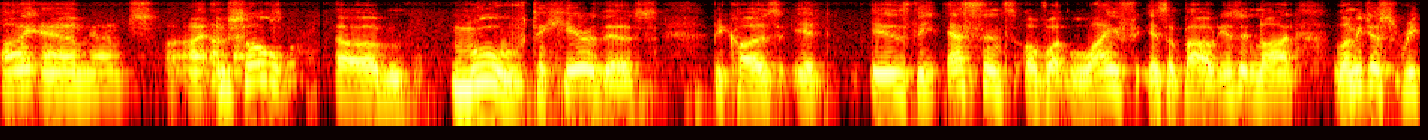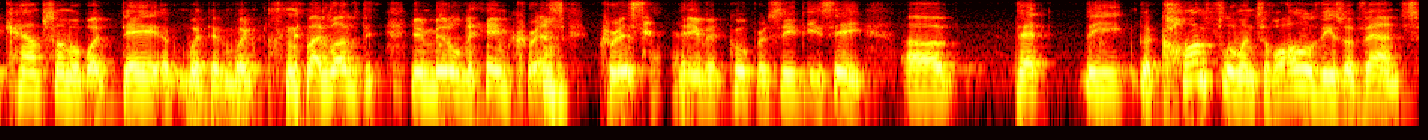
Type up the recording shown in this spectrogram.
I am I, am so um, moved to hear this because it is the essence of what life is about, is it not? Let me just recap some of what Dave, what, what I loved your middle name, Chris, Chris David Cooper, CDC, uh, that the, the confluence of all of these events,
